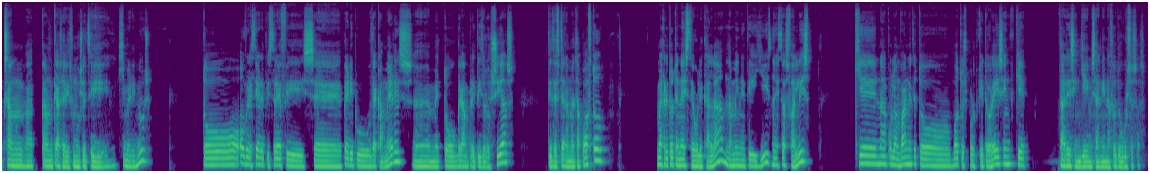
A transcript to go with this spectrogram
ξανά κανονικά σε ρυθμούς έτσι χειμερινούς. Το Oversteer επιστρέφει σε περίπου 10 μέρες ε, με το Grand Prix της Ρωσίας τη Δευτέρα μετά από αυτό. Μέχρι τότε να είστε όλοι καλά, να μείνετε υγιείς, να είστε ασφαλείς και να απολαμβάνετε το motorsport και το racing και τα racing games αν είναι αυτό το γούστο σας.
